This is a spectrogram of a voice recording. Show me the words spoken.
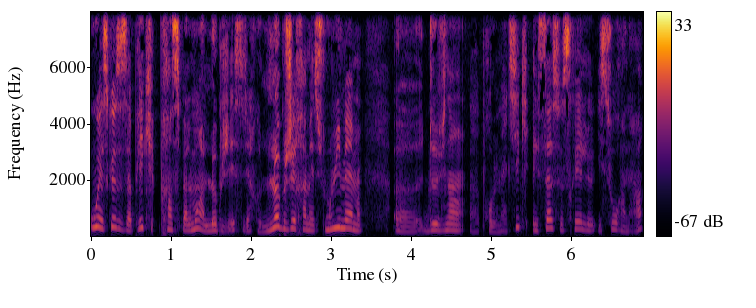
Ou est-ce que ça s'applique principalement à l'objet, c'est-à-dire que l'objet hametz lui-même devient problématique, et ça, ce serait le isurana,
